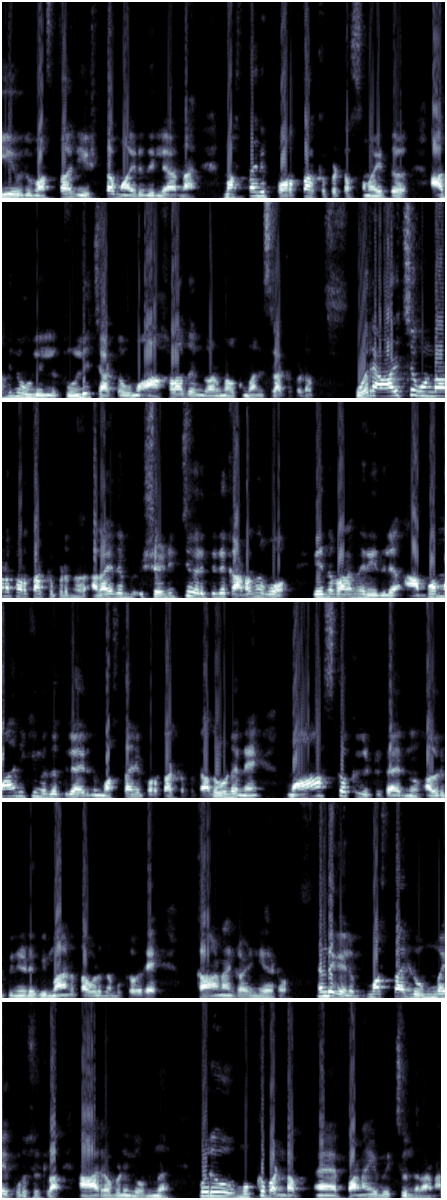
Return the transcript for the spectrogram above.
ഈ ഒരു മസ്താനി ഇഷ്ടമായിരുന്നില്ല എന്നാൽ മസ്താനി പുറത്താക്കപ്പെട്ട സമയത്ത് അതിനുള്ളിൽ തുള്ളിച്ചാട്ടവും ആഹ്ലാദവും കാണും നമുക്ക് മനസ്സിലാക്കപ്പെടും. ഒരാഴ്ച കൊണ്ടാണ് പുറത്താക്കപ്പെടുന്നത്. അതായത് ക്ഷണിച്ചു വരുത്തിയിട്ട് കടന്നു പോ എന്ന് പറയുന്ന രീതിയിൽ അപമാനിക്കും വിധത്തിലായിരുന്നു മസ്താനി പുറത്താക്കപ്പെട്ടത്. അതുകൊണ്ട് തന്നെ മാസ്ക് ഒക്കെ ഇട്ടിട്ടായിരുന്നു അവർ പിന്നീട് വിമാനത്താവളം നമുക്ക് അവരെ കാണാൻ കഴിഞ്ഞു കേട്ടോ. എന്തെങ്കിലും മസ്താനിയുടെ ഉമ്മയെ കുറിച്ചിട്ടുള്ള ആരോപണങ്ങൾ ഒന്ന് ഒരു മുക്ക് പണ്ടം പണയം വെച്ചു എന്നതാണ്.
